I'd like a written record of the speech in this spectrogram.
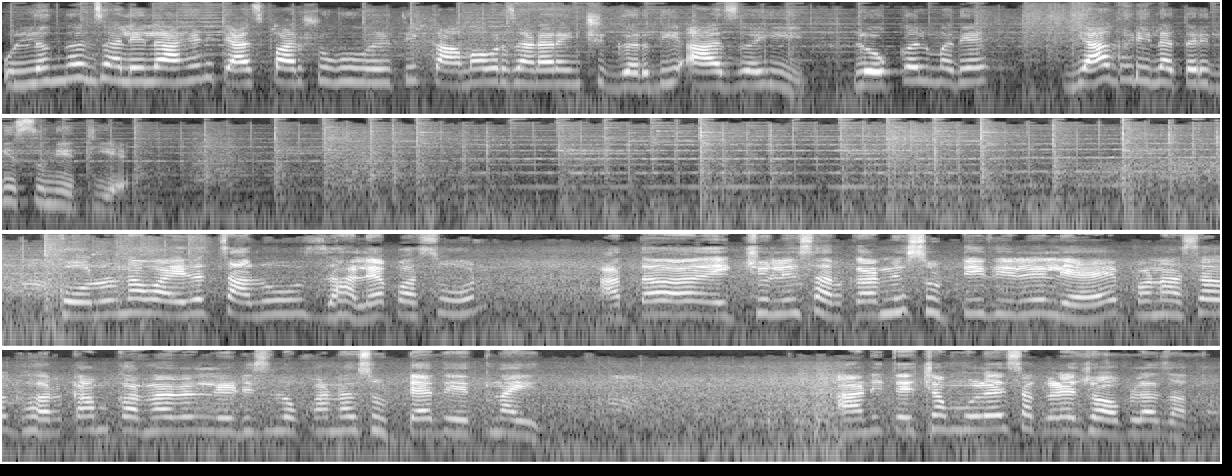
उल्लंघन झालेलं आहे आणि त्याच पार्श्वभूमीवरती कामावर जाणाऱ्यांची गर्दी आजही लोकलमध्ये या घडीला तरी दिसून येते कोरोना व्हायरस चालू झाल्यापासून आता ॲक्च्युली सरकारने सुट्टी दिलेली आहे पण असं घरकाम करणाऱ्या लेडीज लोकांना सुट्ट्या देत नाहीत. आणि त्याच्यामुळे सगळ्या जॉबला जातात.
